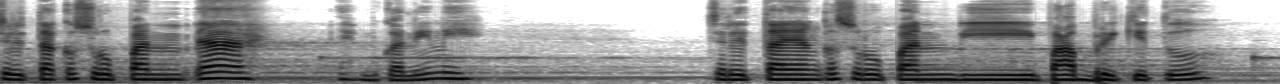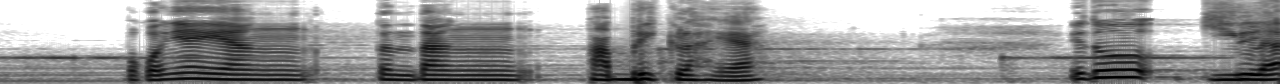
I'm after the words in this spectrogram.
cerita kesurupan, nah eh bukan ini. Cerita yang kesurupan di pabrik itu. Pokoknya yang tentang pabrik lah ya. Itu gila.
